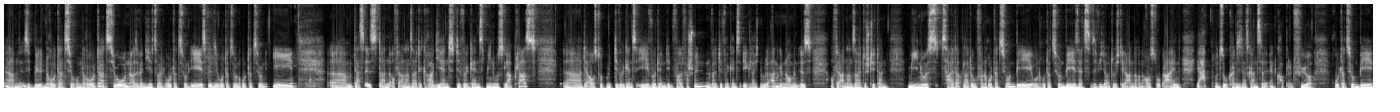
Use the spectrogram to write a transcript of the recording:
ähm, Sie bilden Rotation, Rotation. Also wenn hier zum Beispiel Rotation E ist, bilden Sie Rotation, Rotation E. Ähm, das ist dann auf der anderen Seite Gradient Divergenz minus Laplace. Äh, der Ausdruck mit Divergenz E würde in dem Fall verschwinden, weil Divergenz E gleich 0 angenommen ist. Auf der anderen Seite steht dann minus Zeitableitung von Rotation B und Rotation B setzen Sie wieder durch den anderen Ausdruck ein. Ja, und so können Sie das Ganze entkoppeln für Rotation B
